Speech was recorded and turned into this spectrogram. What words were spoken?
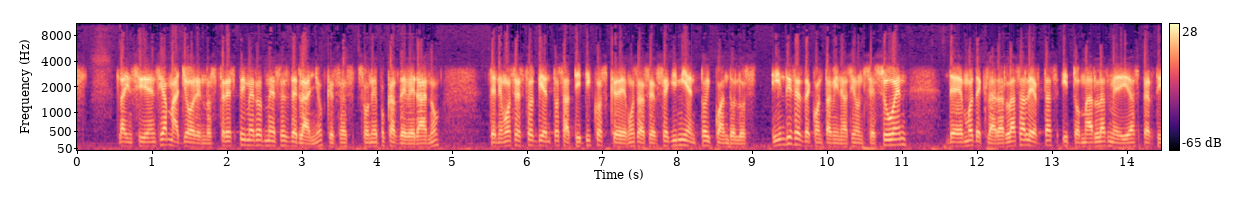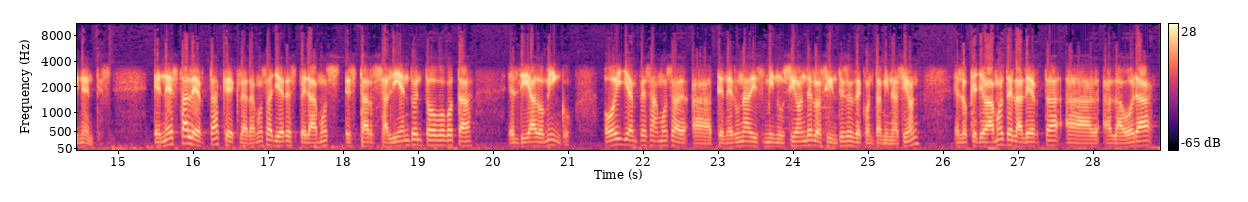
la incidencia mayor en los tres primeros meses del año, que esas son épocas de verano, tenemos estos vientos atípicos que debemos hacer seguimiento y cuando los índices de contaminación se suben, debemos declarar las alertas y tomar las medidas pertinentes. En esta alerta que declaramos ayer esperamos estar saliendo en todo Bogotá el día domingo. Hoy ya empezamos a, a tener una disminución de los índices de contaminación. En lo que llevamos de la alerta a, a la hora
